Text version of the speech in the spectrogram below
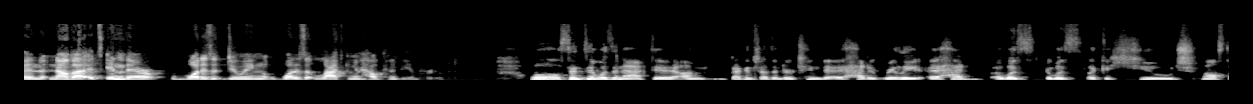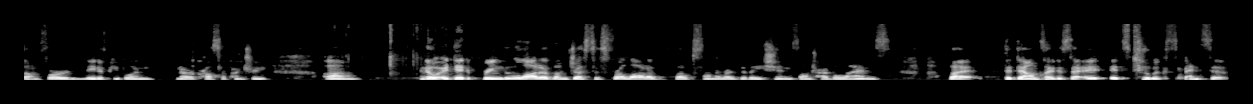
And now that it's in there, what is it doing? What is it lacking? And how can it be improved? Well, since it was enacted um, back in 2013, it had a really, it had, it was, it was like a huge milestone for Native people in, you know, across our country. Um, you know, it did bring a lot of injustice for a lot of folks on the reservations, on tribal lands. But the downside is that it, it's too expensive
